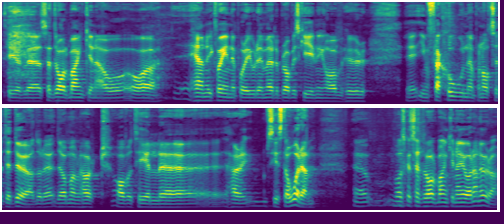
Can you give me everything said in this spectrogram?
till eh, centralbankerna och, och, Henrik var inne på det, gjorde en väldigt bra beskrivning av hur eh, inflationen på något sätt är död och det, det har man väl hört av och till eh, här sista åren. Vad ska centralbankerna göra nu då?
